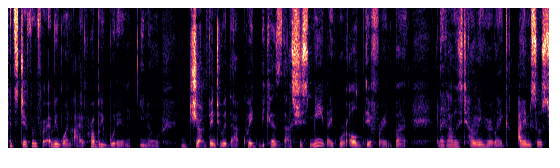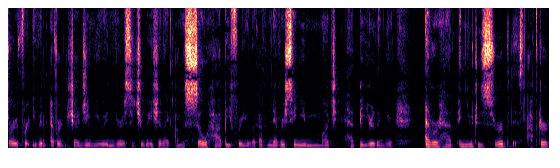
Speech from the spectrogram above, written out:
it's different for everyone. I probably wouldn't, you know, jump into it that quick because that's just me. Like we're all different. But like I was telling her, like, I'm so sorry for even ever judging you in your situation. Like I'm so happy for you. Like I've never seen you much happier than you ever have and you deserve this. After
